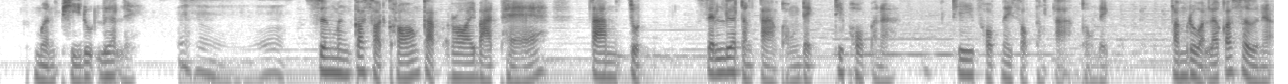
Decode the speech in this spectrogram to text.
ๆ เหมือนผีดูดเลือดเลยอื้อหือซึ่งมันก็สอดคล้องกับรอยบาดแผล ตามจุดเส้นเลือดต่างๆ ของเด็กที่พบอะนะที่พบในศพต่างๆ ของเด็ก ตำรวจแล้วก็สื่อเนี่ย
